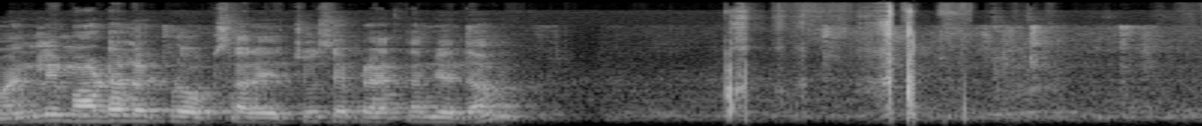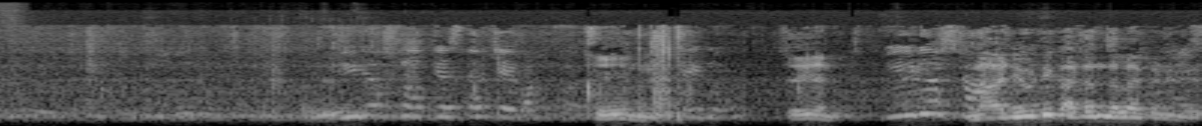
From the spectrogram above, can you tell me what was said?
మంగ్లీ మాటలు ఇప్పుడు ఒకసారి చూసే ప్రయత్నం చేద్దాం. చేయను. చేయను. నా డ్యూటీకి అడ్డం తెలకండి మీరు.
